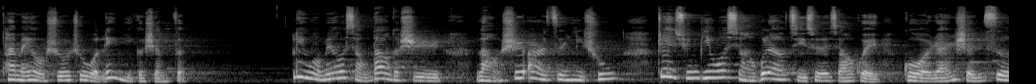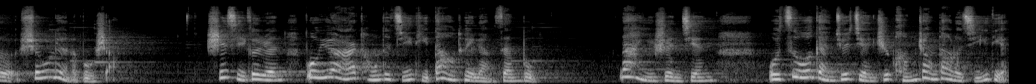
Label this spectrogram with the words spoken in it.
他没有说出我另一个身份。令我没有想到的是，老师二字一出，这群比我小不了几岁的小鬼果然神色收敛了不少。十几个人不约而同的集体倒退两三步，那一瞬间，我自我感觉简直膨胀到了极点。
